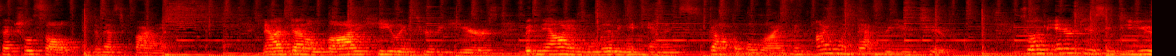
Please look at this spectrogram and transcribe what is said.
sexual assault, and domestic violence. Now, I've done a lot of healing through the years, but now I am living an unstoppable life, and I want that for you too. So I'm introducing to you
